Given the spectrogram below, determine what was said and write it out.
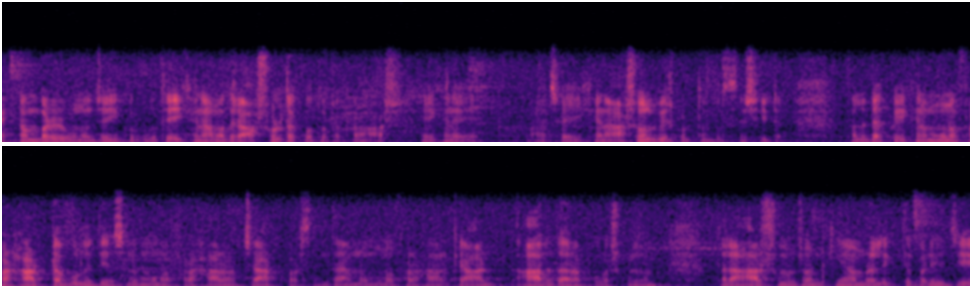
এক নম্বরের অনুযায়ী করব। তো এখানে আমাদের আসলটা কত টাকা? এখানে আচ্ছা এখানে আসল বের করতে বলছে সেটা। তাহলে দেখো এখানে মুনাফার হারটা বলে দিয়েছিল, মুনাফার হার হচ্ছে আট পার্সেন্ট তাই আমরা মুনাফার হারকে আট আর দ্বারা প্রকাশ করলাম। তাহলে আর সমান কি? আমরা লিখতে পারি যে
